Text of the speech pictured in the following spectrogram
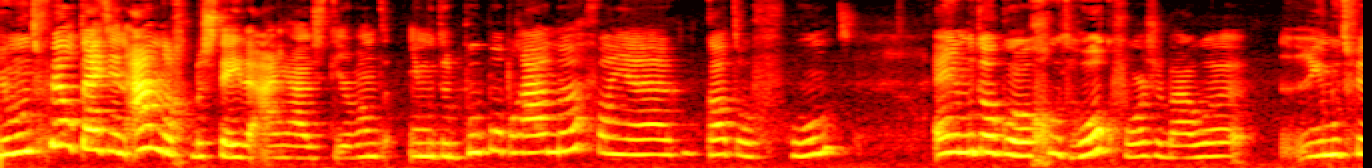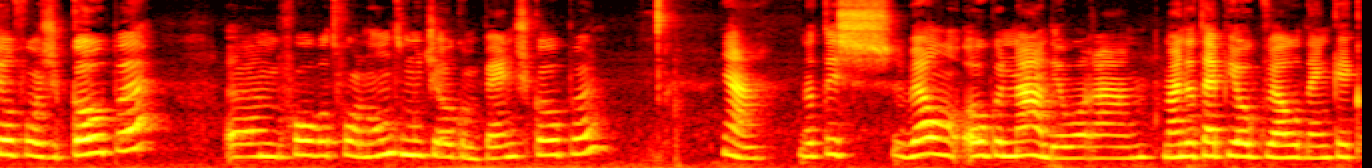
Je moet veel tijd en aandacht besteden aan je huisdier. Want je moet de poep opruimen van je kat of hond. En je moet ook een goed hok voor ze bouwen. Je moet veel voor ze kopen. Ehm, bijvoorbeeld voor een hond moet je ook een bench kopen. Ja, dat is wel ook een nadeel eraan. Maar dat heb je ook wel, denk ik,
